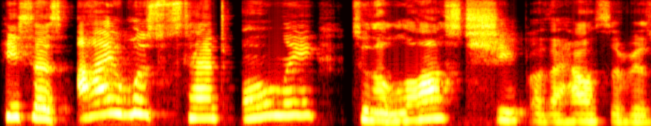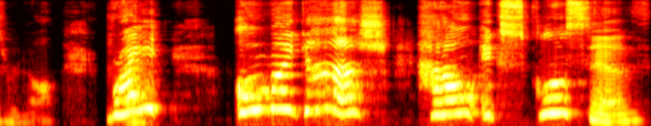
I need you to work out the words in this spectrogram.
He says, I was sent only to the lost sheep of the house of Israel. Right? Oh my gosh, how exclusive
